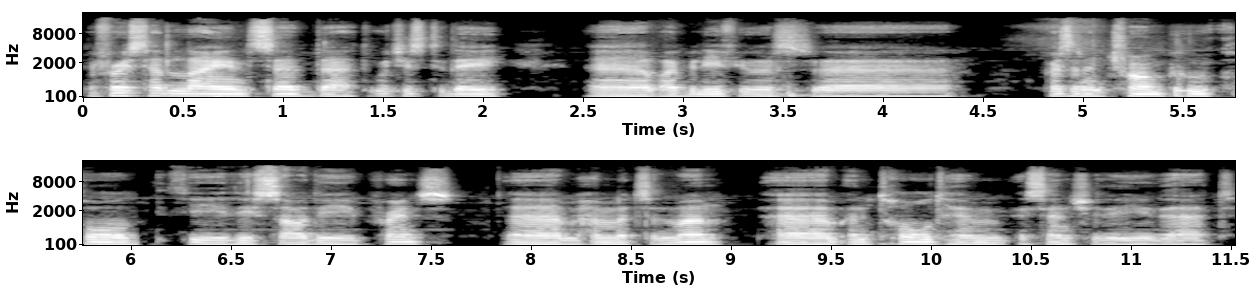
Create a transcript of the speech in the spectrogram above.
The first headline said that, which is today, uh, I believe it was uh, President Trump who called the the Saudi prince uh, Mohammed Salman um, and told him essentially that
